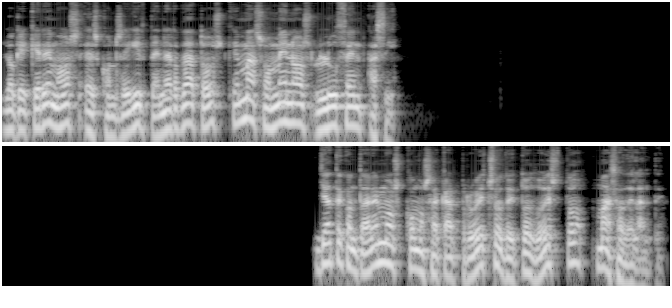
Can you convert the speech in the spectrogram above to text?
Lo que queremos es conseguir tener datos que más o menos lucen así. Ya te contaremos cómo sacar provecho de todo esto más adelante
